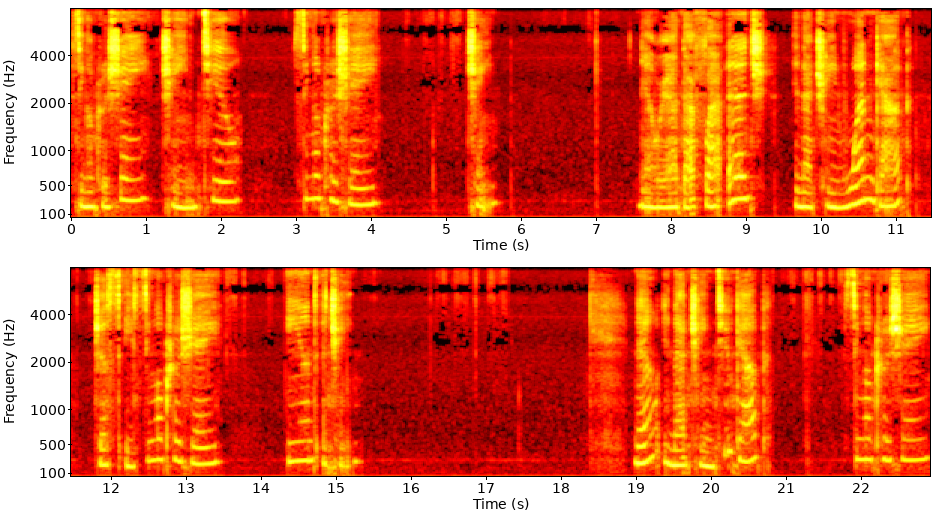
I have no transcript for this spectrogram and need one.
single crochet, chain two, single crochet, chain. Now we're at that flat edge. In that chain one gap, just a single crochet and a chain. Now in that chain two gap, single crochet,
